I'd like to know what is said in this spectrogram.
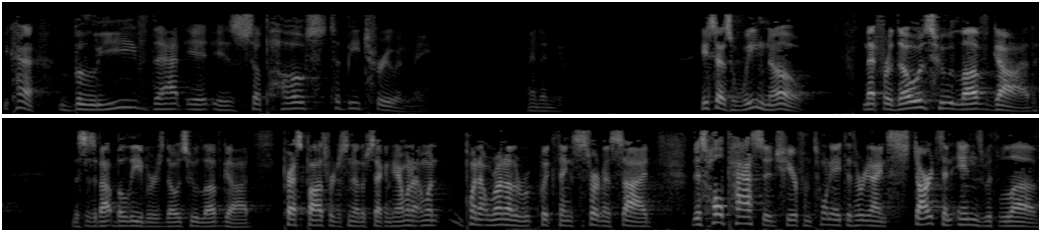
you kind of believe that it is supposed to be true in me and in you? He says, "We know that for those who love God, this is about believers, those who love God. Press pause for just another second here. I want to, point out one other quick thing, sort of an aside. This whole passage here from 28 to 39 starts and ends with love.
